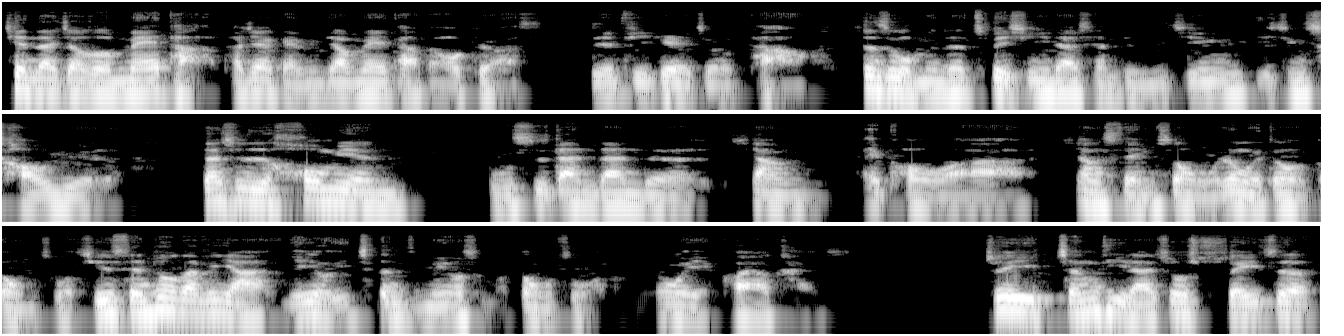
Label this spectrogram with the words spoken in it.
现在叫做 Meta，它现在改名叫 Meta 的 Oculus，直接 PK 的就是它，甚至我们的最新一代产品已经已经超越了。但是后面虎视眈眈的，像 Apple 啊，像 Samsung，我认为都有动作。其实 Samsung 在 VR 也有一阵子没有什么动作了，我认为也快要开始。所以整体来说，随着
